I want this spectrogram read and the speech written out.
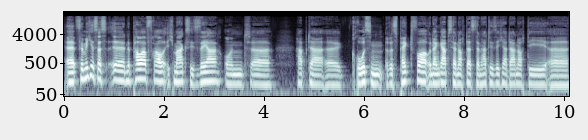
äh, für mich ist das äh, eine Powerfrau, ich mag sie sehr und äh, hab da äh, großen Respekt vor. Und dann gab's ja noch das, dann hat die sich ja da noch die, äh,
